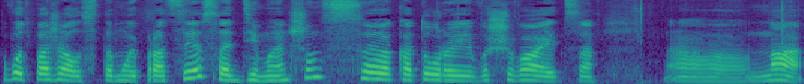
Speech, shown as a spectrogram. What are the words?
Вот, пожалуйста, мой процесс от Dimensions, который вышивается э, на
